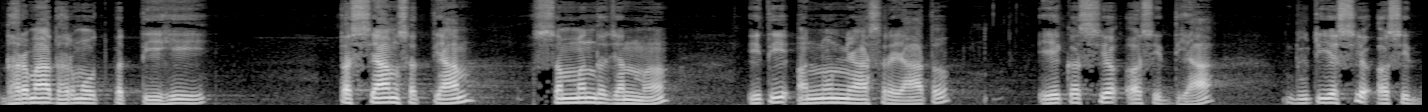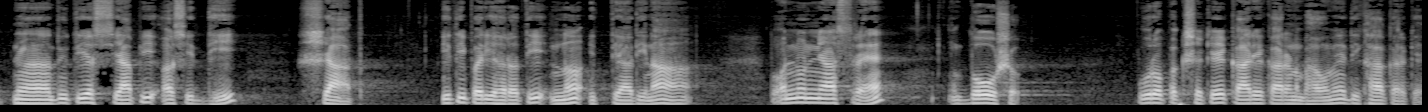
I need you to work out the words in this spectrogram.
धर्माधर्मोत्पत्ति ही तस्याम सत्याम संबंध जन्म इति अन्योन्याश्रयात, एकस्य असिद्ध्या द्वितीयस्य द्वितीयस्यापि असिद्धि स्यात् इति परिहरति न इत्यादि ना तो अन्योन्याश्रय दोष पूर्व पक्ष के कार्य कारण भाव में दिखा करके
